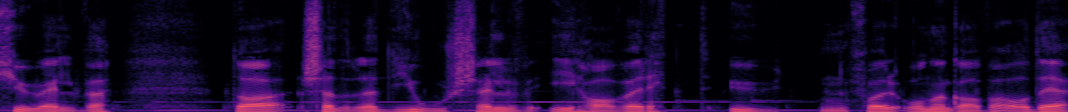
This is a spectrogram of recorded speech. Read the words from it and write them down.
2011. Da skjedde det et jordskjelv i havet rett utenfor Onagawa, og det,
